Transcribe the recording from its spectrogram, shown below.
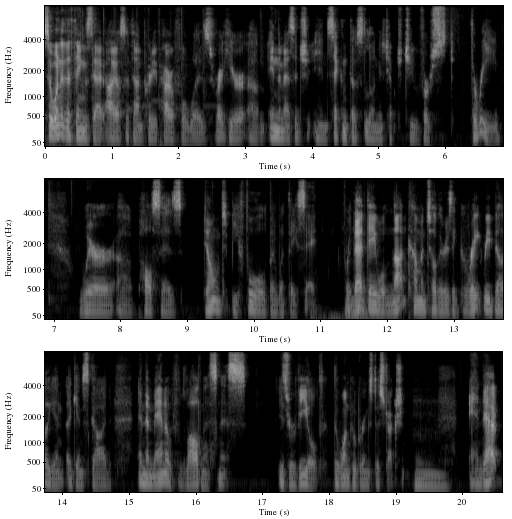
So one of the things that I also found pretty powerful was right here um, in the message in Second Thessalonians chapter two, verse three, where uh, Paul says, "Don't be fooled by what they say, for that Mm. day will not come until there is a great rebellion against God, and the man of lawlessness is revealed, the one who brings destruction." Hmm. and that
